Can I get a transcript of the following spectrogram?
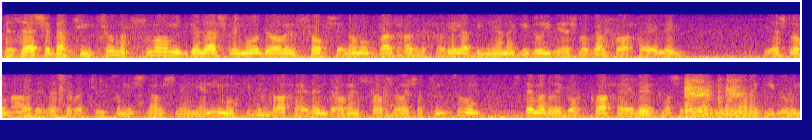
וזה שבצמצום עצמו מתגלה השלמות דאור אין סוף, שאינו מוגבל חס וחלילה בעניין הגילוי ויש לו גם כוח ההלם. יש לומר, וזה שבצמצום ישנם שני עניינים, הוא כי בכוח ההלם דאור אין סוף שורש הצמצום שתי מדרגות. כוח ההלם, כמו ששייך לעניין הגילוי,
